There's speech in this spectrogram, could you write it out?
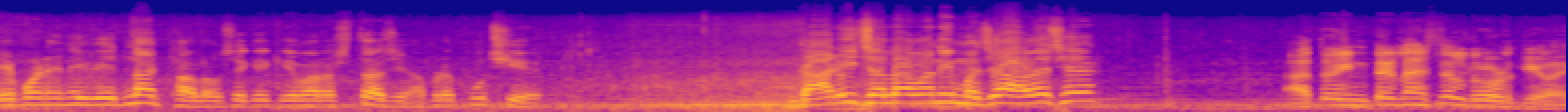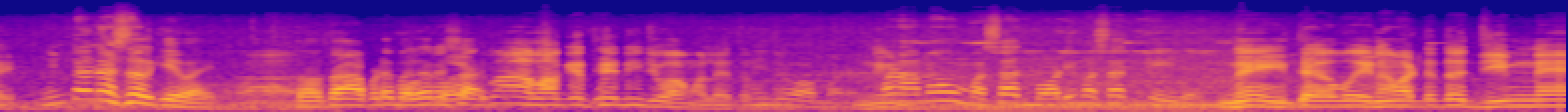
એ પણ એની વેદના જ ઠાલવશે કે કેવા રસ્તા છે. આપણે પૂછીએ. ગાડી ચલાવવાની મજા આવે છે? આ તો ઇન્ટરનેશનલ રોડ કહેવાય. ઇન્ટરનેશનલ કહેવાય. તો તો આપણે બધાને આવા કે નહીં જોવા મળે તમને. જોવા મળે. પણ આમાં હું મસાજ બોડી મસાજ થઈ જાય નહીં તો એના માટે તો જીમ ને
